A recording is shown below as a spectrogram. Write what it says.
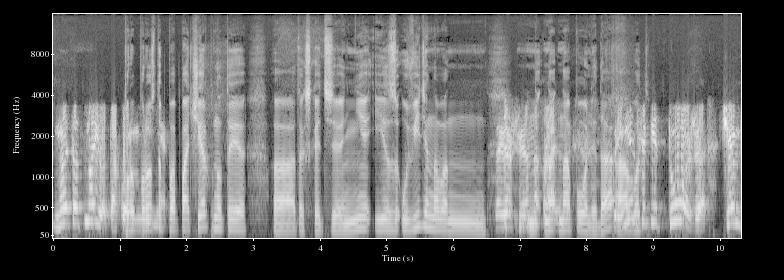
Ну, это вот мое такое Про- мнение. Просто по- почерпнутые, а, так сказать, не из увиденного Совершенно на, на- правильно. на поле, да, В а вот принципе, тоже, чем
